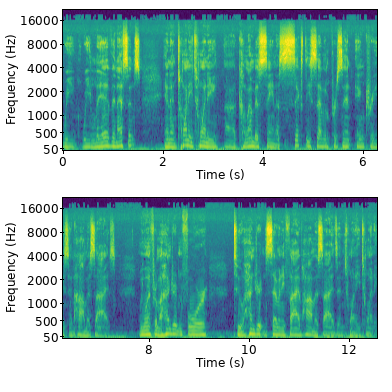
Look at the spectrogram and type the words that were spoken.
we we live in essence. And in 2020, uh, Columbus seen a 67% increase in homicides. We went from 104 to 175 homicides in 2020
